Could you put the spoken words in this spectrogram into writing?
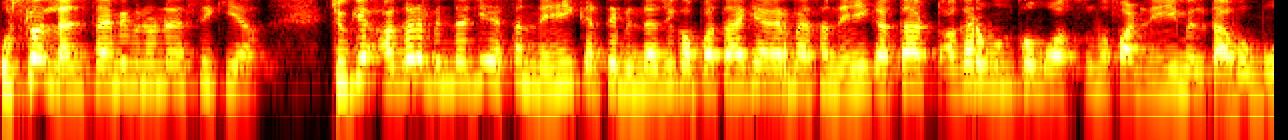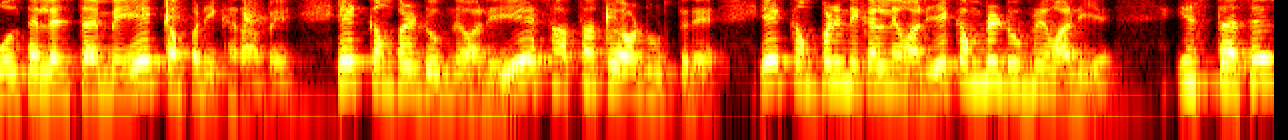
उसके बाद लंच टाइम में उन्होंने ऐसे किया। क्योंकि अगर बिंदा जी ऐसा नहीं करते बिंदा जी को पता है कि अगर मैं ऐसा नहीं करता तो अगर उनको वॉशरूम में पानी नहीं मिलता, वो बोलते लंच टाइम में एक कंपनी खराब है, एक कंपनी डूबने वाली है, ये साथ साथ कोई और ढूंढते रहे, एक कंपनी निकलने वाली है, एक कंपनी डूबने वाली है। इस तरह से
